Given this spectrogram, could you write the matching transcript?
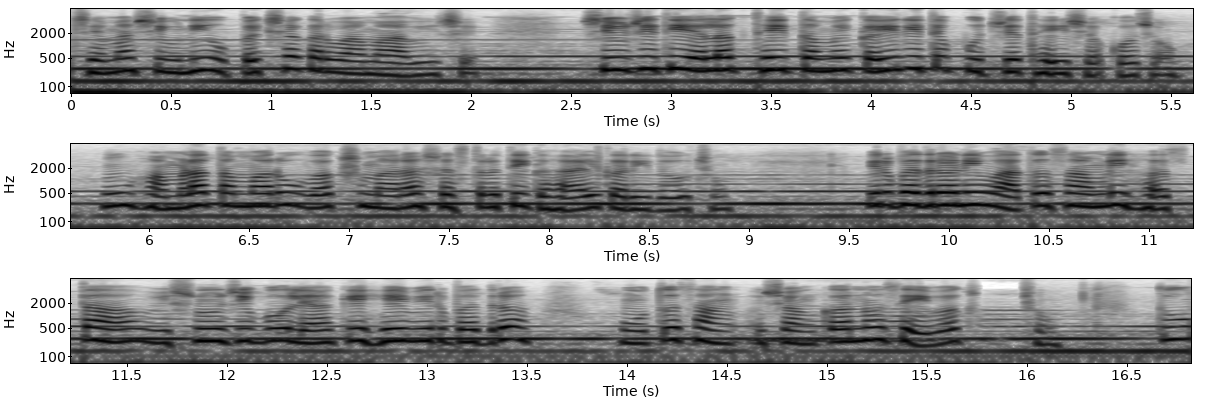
જેમાં શિવની ઉપેક્ષા કરવામાં આવી છે. શિવજીથી અલગ થઈ તમે કઈ રીતે પૂજ્ય થઈ શકો છો? હું હમણાં તમારું વક્ષ મારા શસ્ત્રથી ઘાયલ કરી દઉં છું. વીરભદ્રની વાતો સાંભળી હસતા વિષ્ણુજી બોલ્યા કે, હે વીરભદ્ર હું તો શંકરનો સેવક છું. તું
